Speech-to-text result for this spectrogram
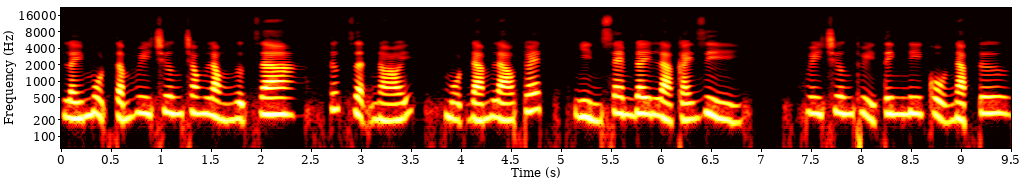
lấy một tấm huy chương trong lòng ngực ra, tức giận nói, một đám láo tuét, nhìn xem đây là cái gì. Huy chương thủy tinh ni cổ nạp tư,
